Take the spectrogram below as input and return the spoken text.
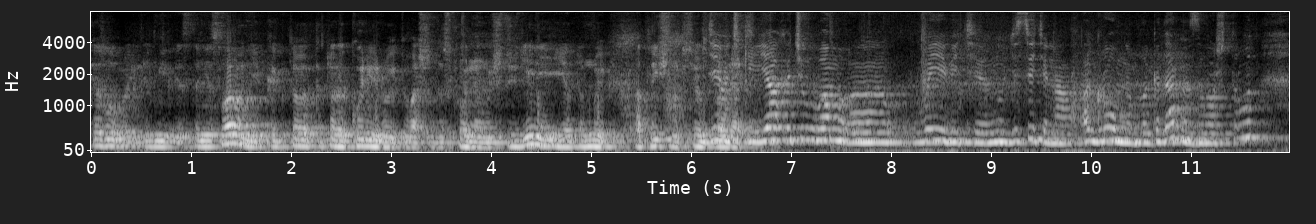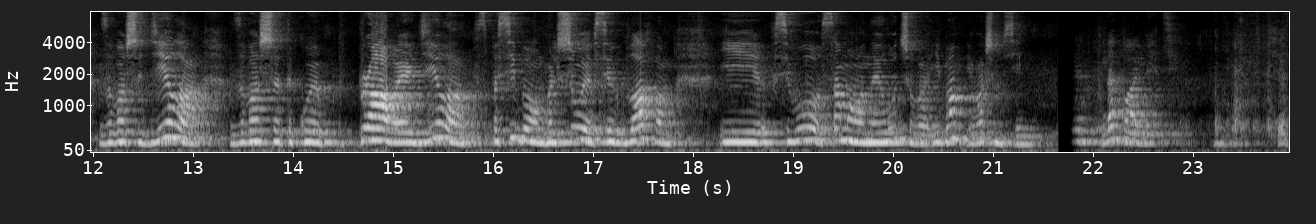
Козловой Людмиле Станиславовне, которая курирует ваше дошкольное учреждение, и я думаю, отлично все Девочки, я хочу вам э, выявить, э, ну, действительно, огромную благодарность за ваш труд, за ваше дело, за ваше такое правое дело. Спасибо вам большое, всех благ вам и всего самого наилучшего и вам, и вашим семьям. На память. Сейчас,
